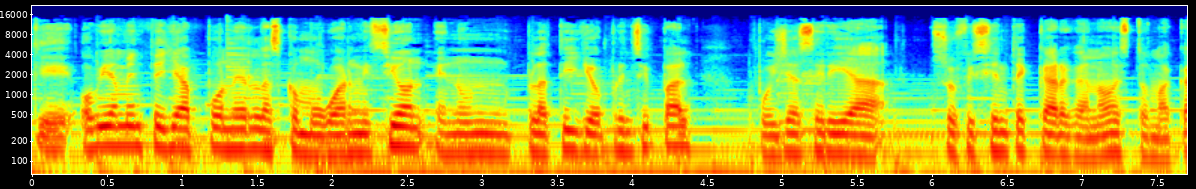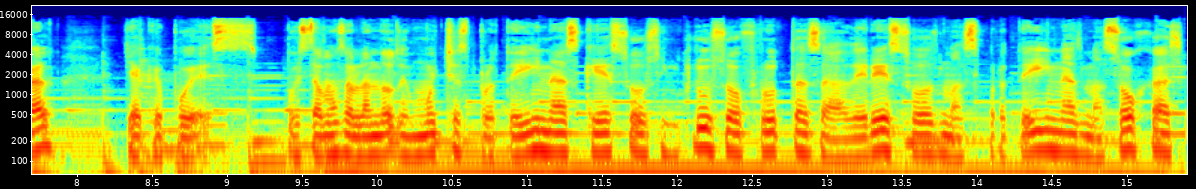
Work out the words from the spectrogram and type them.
que obviamente ya ponerlas como guarnición en un platillo principal, pues ya sería suficiente carga, ¿no? Estomacal, ya que pues, pues estamos hablando de muchas proteínas, quesos, incluso frutas, aderezos, más proteínas, más hojas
